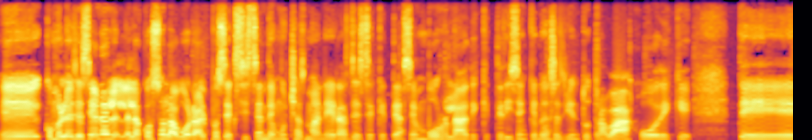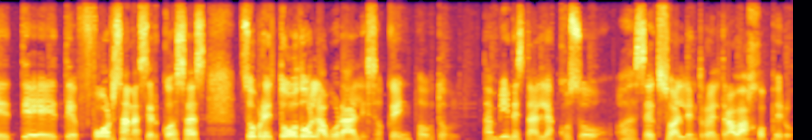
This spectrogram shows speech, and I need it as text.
Eh, como les decía, en el, acoso laboral, pues existen de muchas maneras, desde que te hacen burla, de que te dicen que no haces bien tu trabajo, de que te, te, forzan a hacer cosas, sobre todo laborales, ¿ok? también está el acoso sexual dentro del trabajo, pero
